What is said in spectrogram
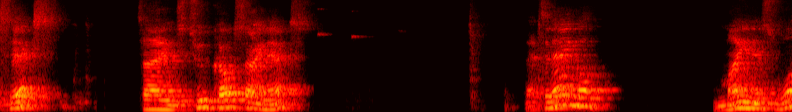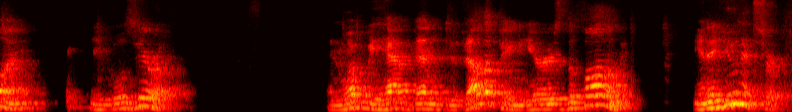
six times two cosine x, that's an angle, minus one equals zero. And what we have been developing here is the following. In a unit circle,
